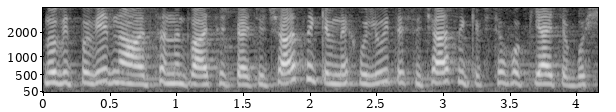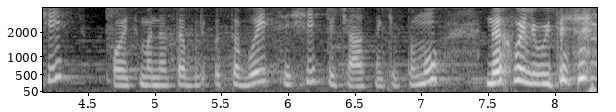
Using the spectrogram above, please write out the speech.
Ну, відповідно, це не 25 учасників, не хвилюйтесь, учасників всього 5 або 6. Ось в мене в таблиці 6 учасників, тому не хвилюйтеся.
